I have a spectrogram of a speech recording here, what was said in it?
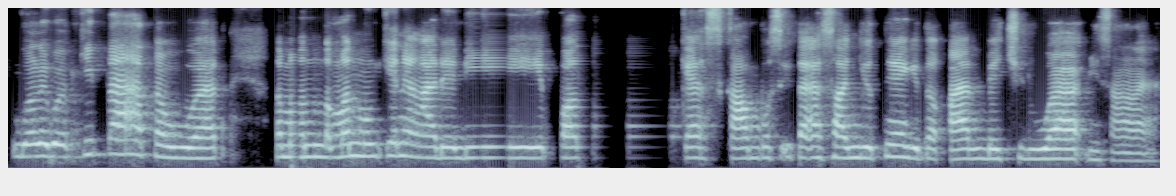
boleh buat kita atau buat teman-teman mungkin yang ada di podcast kampus ITS selanjutnya gitu kan batch 2 misalnya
